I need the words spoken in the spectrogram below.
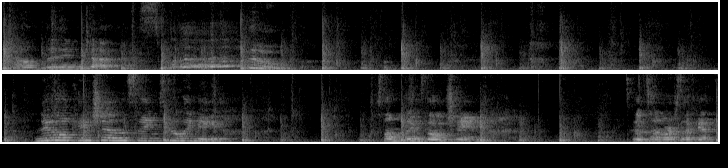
Jumping jacks. Woo! New location, same silly me. Some things don't change. Let's go 10 more seconds.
